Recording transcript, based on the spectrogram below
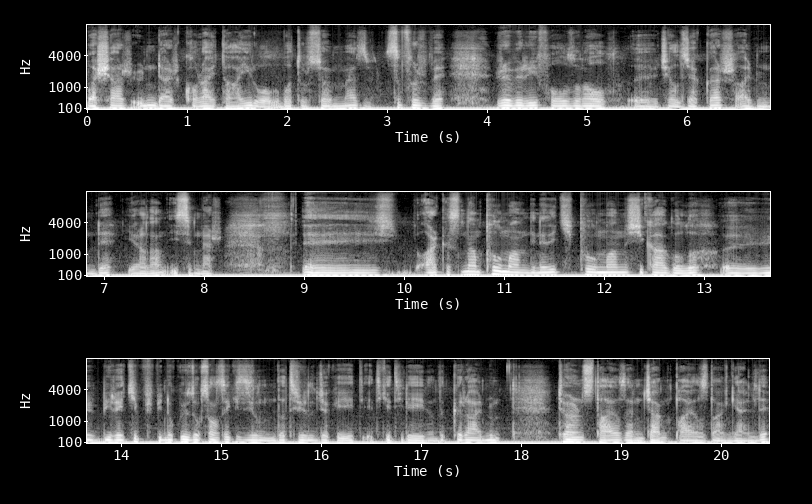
Başar Ünder, Koray Tahiroğlu, Batur Sönmez, Sıfır ve Reverie Falls on All e, çalacaklar. Albümde yer alan isimler. Ee, arkasından Pullman dinledik. Pullman Chicago'lu e, bir ekip 1998 yılında Trilogy etiketiyle yayınladıkları albüm Turnstiles and Junk Piles'dan geldi.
